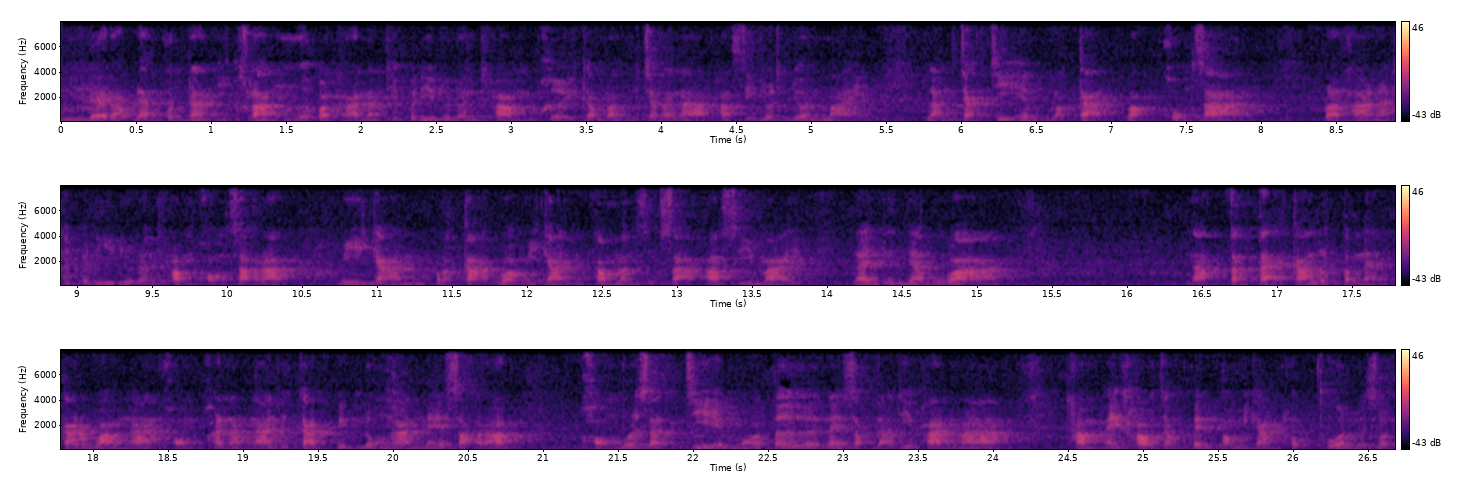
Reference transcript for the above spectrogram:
ำได้รับแรงกดดันอีกครั้งเมื่อประธานาธิบดีโดนัลด์ทรัมป์เผยกำลังพิจารณาภาษีรถยนต์ใหม่ หลังจาก GM ประกาศปรับโครงสร้าง ประธานาธิบดีโดนัลด์ทรัมป์ของสหรัฐมีการประกาศว่ามีการกำลังศึกษาภาษีใหม่ และยืนยันว่านับตั้งแต่การลดตำแหน่งการว่างงานของพนักงานหรือการปิดโรงงานในสหรัฐของบริษัท GM Motor ในสัปดาห์ที่ผ่านมา ทำให้เขาจำเป็นต้องมีการทบทวนในส่วน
